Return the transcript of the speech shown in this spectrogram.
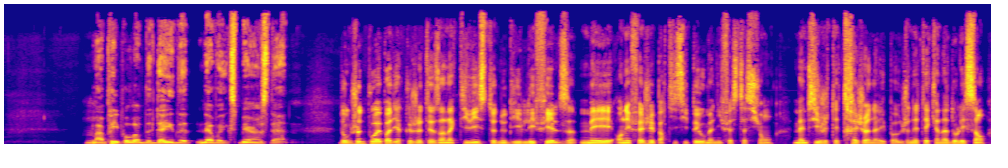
my people of the day that never experienced that. Donc je ne pourrais pas dire que j'étais un activiste, nous dit Lee Fields, mais en effet j'ai participé aux manifestations, même si j'étais très jeune à l'époque, je n'étais qu'un adolescent.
